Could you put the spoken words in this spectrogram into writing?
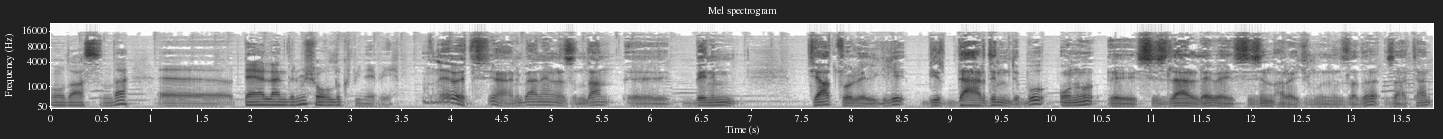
Bunu da aslında e, değerlendirmiş olduk bir nevi. Evet yani ben en azından e, benim tiyatro ile ilgili bir derdimdi bu. Onu e, sizlerle ve sizin aracılığınızla da zaten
